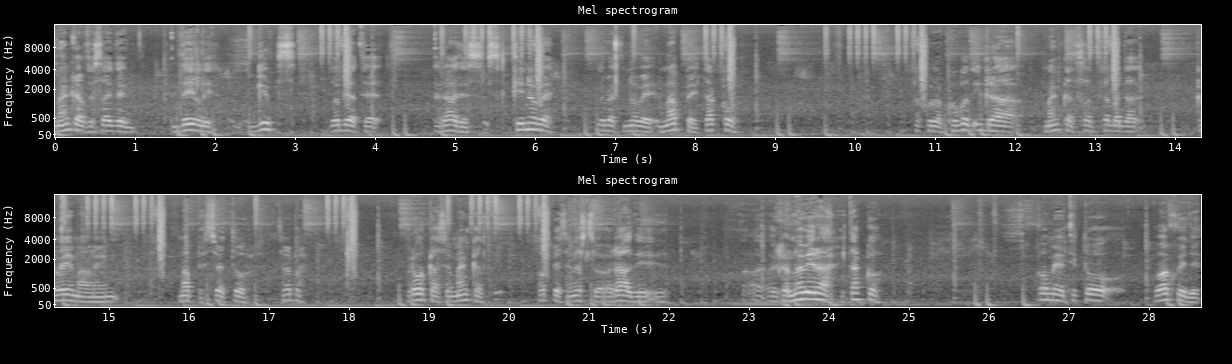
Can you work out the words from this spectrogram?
Minecraftu sad ide daily gifts, dobijate razne skinove, dobijate nove mape i tako. Tako da kogod igra Minecraft sad treba da klema onaj mape, sve to treba. Roka se manjkat, opet se nešto radi, renovira i tako. Kome ti to ovako ide,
